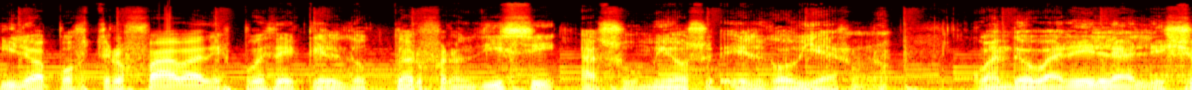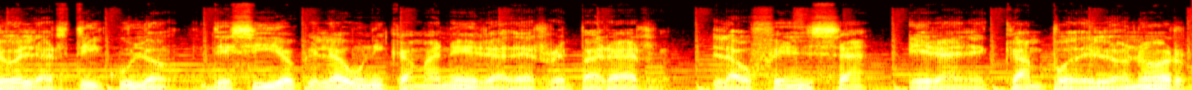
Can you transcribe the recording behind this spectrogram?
y lo apostrofaba después de que el doctor Frondizi asumió el gobierno. Cuando Varela leyó el artículo, decidió que la única manera de reparar la ofensa era en el campo del honor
